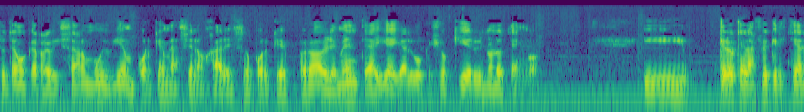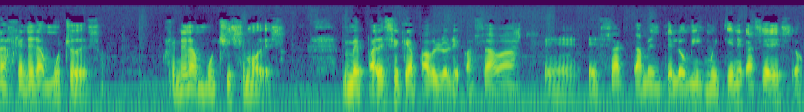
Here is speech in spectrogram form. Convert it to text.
yo tengo que revisar muy bien por qué me hace enojar eso, porque probablemente ahí hay algo que yo quiero y no lo tengo. Y creo que la fe cristiana genera mucho de eso, genera muchísimo de eso me parece que a Pablo le pasaba eh, exactamente lo mismo y tiene que hacer eso.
